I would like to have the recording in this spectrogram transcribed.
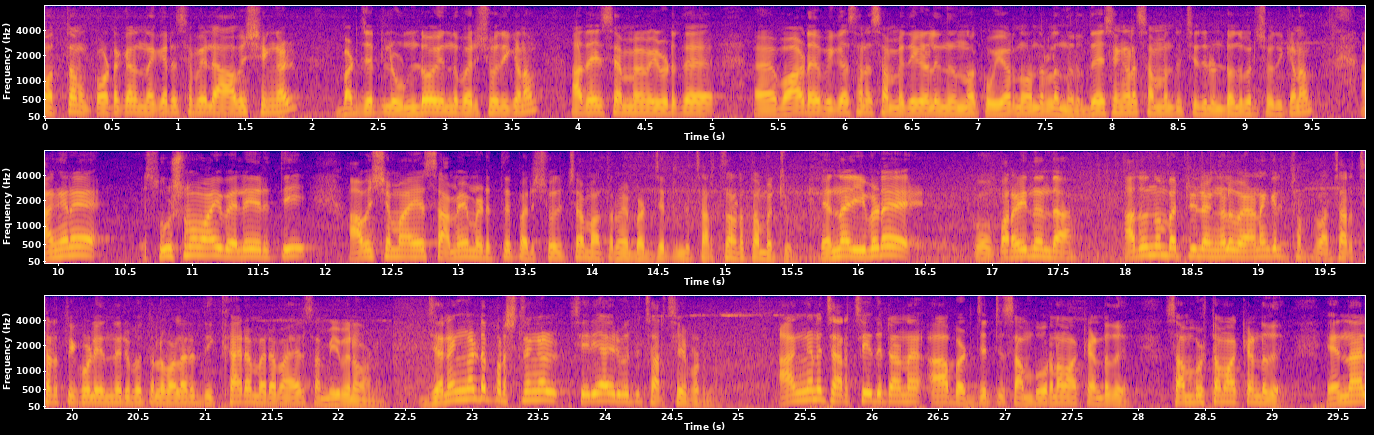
മൊത്തം കോട്ടക്കൽ നഗരസഭയിലെ ആവശ്യങ്ങൾ ബഡ്ജറ്റിലുണ്ടോ എന്ന് പരിശോധിക്കണം. അതേസമയം ഇവിടുത്തെ വാർഡ് വികസന സമിതികളിൽ നിന്നൊക്കെ ഉയർന്നു വന്നുള്ള നിർദ്ദേശങ്ങളെ സംബന്ധിച്ച് ഇതിലുണ്ടോ എന്ന് പരിശോധിക്കണം. അങ്ങനെ സൂക്ഷ്മമായി വിലയിരുത്തി ആവശ്യമായ സമയമെടുത്ത് പരിശോധിച്ചാൽ മാത്രമേ ബഡ്ജറ്റിന്റെ ചർച്ച നടത്താൻ പറ്റൂ. എന്നാൽ ഇവിടെ പറയുന്നത് എന്താ? അതൊന്നും പറ്റില്ല നിങ്ങൾ വേണമെങ്കിൽ ചർച്ച നടത്തിക്കോളി എന്ന രൂപത്തിലുള്ള വളരെ ധിക്കാരപരമായ സമീപനമാണ്. ജനങ്ങളുടെ പ്രശ്നങ്ങൾ ശരിയായ രൂപത്തിൽ ചർച്ച ചെയ്യപ്പെടണം. അങ്ങനെ ചർച്ച ചെയ്തിട്ടാണ് ആ ബഡ്ജറ്റ് സമ്പൂർണമാക്കേണ്ടത് സമ്പുഷ്ടമാക്കേണ്ടത്. എന്നാൽ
